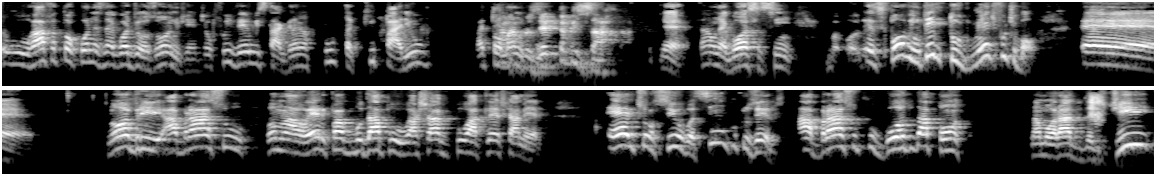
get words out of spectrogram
o Rafa tocou nesse negócio de ozônio, gente. Eu fui ver o Instagram, puta que pariu. Vai tomar no. O Cruzeiro tá bizarro. É, tá um negócio assim. Esse povo entende tudo, menos de futebol. É... Nobre, abraço. Vamos lá, o Eric, para mudar a chave para o Atlético América. Erickson Silva, cinco cruzeiros. Abraço pro gordo da ponta. Namorado da Didi,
